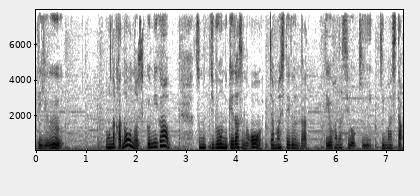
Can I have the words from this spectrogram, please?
ていうもうなんか脳の仕組みがその自分を抜け出すのを邪魔してるんだっていう話を聞きました。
